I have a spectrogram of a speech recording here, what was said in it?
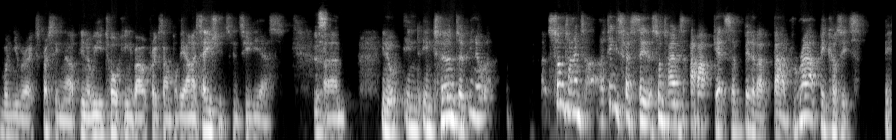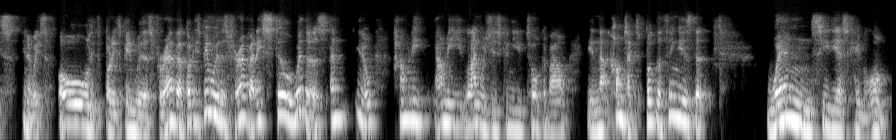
when you were expressing that, you know, were you talking about, for example, the annotations in CDS? Yes. Um, you know, in, in terms of, you know, sometimes I think it's fair to say that sometimes ABAP gets a bit of a bad rap because it's it's you know it's old, but it's been with us forever. But it's been with us forever, and it's still with us. And you know how many how many languages can you talk about in that context? But the thing is that when CDS came along,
